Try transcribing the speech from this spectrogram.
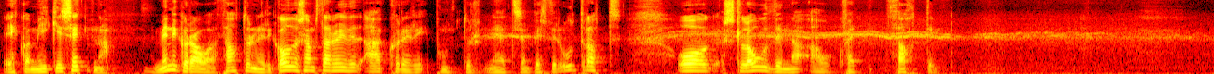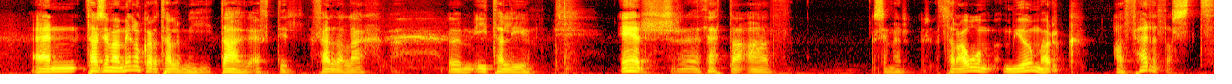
eitthvað mikið setna. Minningur á að þátturinn er í góðu samstarfi við akureyri.net sem byrðir útrátt og slóðina á hvern þáttin. En það sem að mér langar að tala um í dag eftir ferðalag um Ítalíu er þetta að sem er þráum mjög mörg að ferðast.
